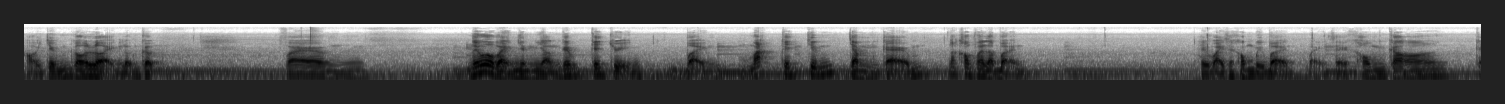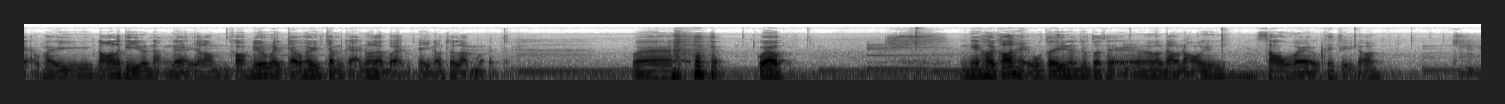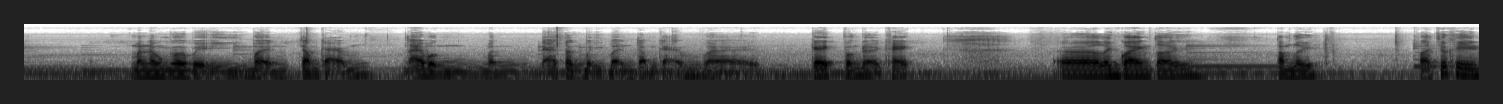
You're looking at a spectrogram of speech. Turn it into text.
hội chứng rối loạn lưỡng cực và, nếu mà bạn nhìn nhận cái cái chuyện bạn mắc cái chứng trầm cảm, nó không phải là bệnh, thì bạn sẽ không bị bệnh. Bạn sẽ không có cảm thấy, nó là cái gì đó nặng nề cho lắm. Còn nếu bạn cảm thấy trầm cảm nó là bệnh, thì nó sẽ là bệnh. Và, well, nghe hơi khó hiểu một tí nên chúng ta sẽ bắt đầu nói sâu về cái chuyện đó mình là một người bị bệnh trầm cảm. Đã bừng mình đã từng bị bệnh trầm cảm và các vấn đề khác uh, liên quan tới tâm lý. Và trước khi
